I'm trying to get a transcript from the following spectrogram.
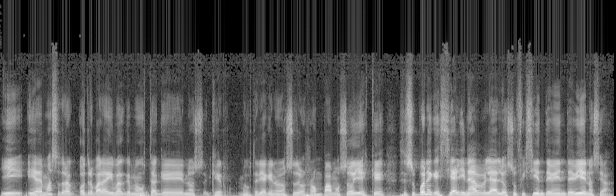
Y, y además otra, otro paradigma que me gusta que nos que me gustaría que nosotros rompamos hoy es que se supone que si alguien habla lo suficientemente bien, o sea,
